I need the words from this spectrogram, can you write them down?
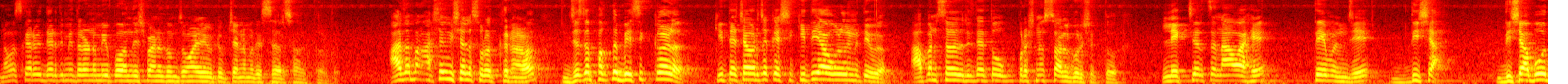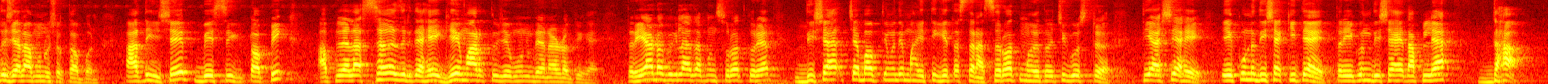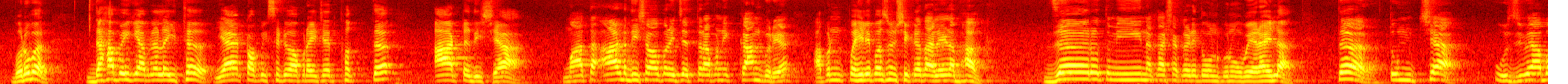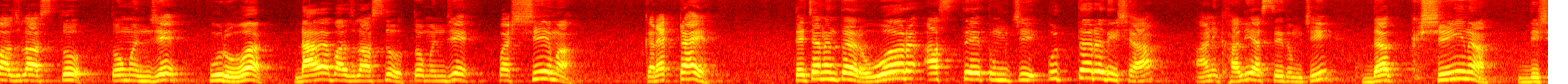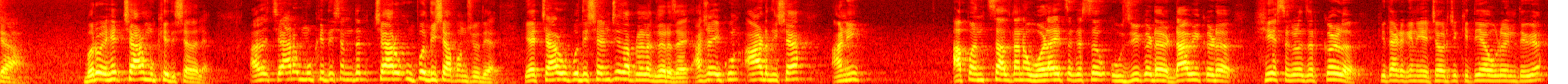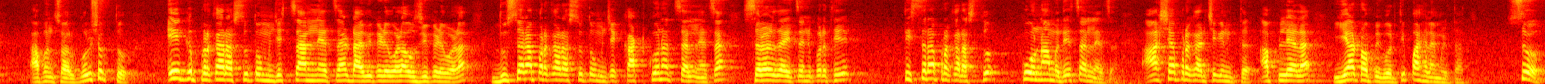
नमस्कार विद्यार्थी मित्रांनो मी पवन देशपांडे तुमचं माझ्या यूट्यूब चॅनलमध्ये सर स्वागत करतो आज आपण अशा विषयाला सुरुवात करणार आहोत ज्याचं फक्त बेसिक कळलं की त्याच्यावरचं कशी किती अवघड येऊ आपण सहजरित्या तो प्रश्न सॉल्व्ह करू शकतो. लेक्चरचं नाव आहे ते म्हणजे दिशा. दिशाबोध ज्याला म्हणू शकतो आपण. अतिशय बेसिक टॉपिक आपल्याला सहजरित्या हे घे मार्क तुझे म्हणून देणारा टॉपिक आहे. तर या टॉपिकला आज आपण सुरुवात करूयात. दिशाच्या बाबतीमध्ये माहिती घेत असताना सर्वात महत्त्वाची गोष्ट ती अशी आहे एकूण दिशा किती आहेत? तर एकूण दिशा आहेत आपल्या दहा. बरोबर? दहापैकी आपल्याला इथं या टॉपिकसाठी वापरायच्या आहेत फक्त आठ दिशा. मग आता आठ दिशा वापरायच्या आहेत तर आपण एक काम करूया. आपण पहिलेपासून शिकत आलेला भाग जर तुम्ही नकाशाकडे तोंड करून उभे राहिलात तर तुमच्या उजव्या बाजूला असतो तो म्हणजे पूर्व. डाव्या बाजूला असतो तो म्हणजे पश्चिम करेक्ट आहे? त्याच्यानंतर वर असते तुमची उत्तर दिशा आणि खाली असते तुमची दक्षिण दिशा. बरोबर? हे चार मुख्य दिशा झाल्या. आता चार मुख्य दिशानंतर चार उपदिशा आपण शोधूयात. या चार उपदिशांचीच आपल्याला गरज आहे. अशा एकूण आठ दिशा आणि आपण चालताना वळायचं कसं? उजवीकडं डावीकडं हे सगळं जर कळलं की त्या ठिकाणी याच्यावरची किती आवडून देऊया? आपण सॉल्व्ह करू शकतो. एक प्रकार असतो तो म्हणजे चालण्याचा डावीकडे वळा उजवीकडे वळा. दुसरा प्रकार असतो तो म्हणजे काटकोनात चालण्याचा सरळ जायचा आणि परत हे तिसरा प्रकार असतो कोणामध्ये चालण्याचा. अशा प्रकारचे गणित आपल्याला या टॉपिकवरती पाहायला मिळतात. सो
